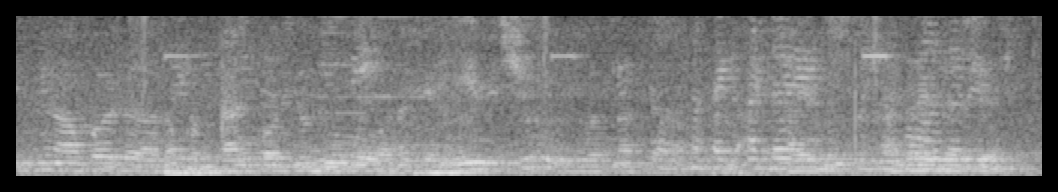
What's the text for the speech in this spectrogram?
is been offered uh, no, from California due to uh, like, his issue. He was not. Uh, Like underage. Underage.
